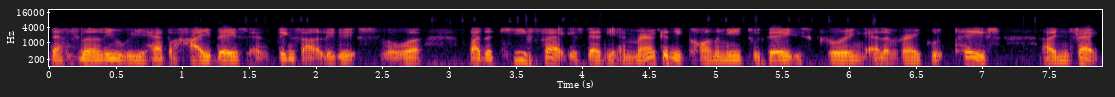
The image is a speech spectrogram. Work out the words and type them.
definitely we have a high base and things are a little bit slower. But the key fact is that the American economy today is growing at a very good pace. Uh, in fact,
